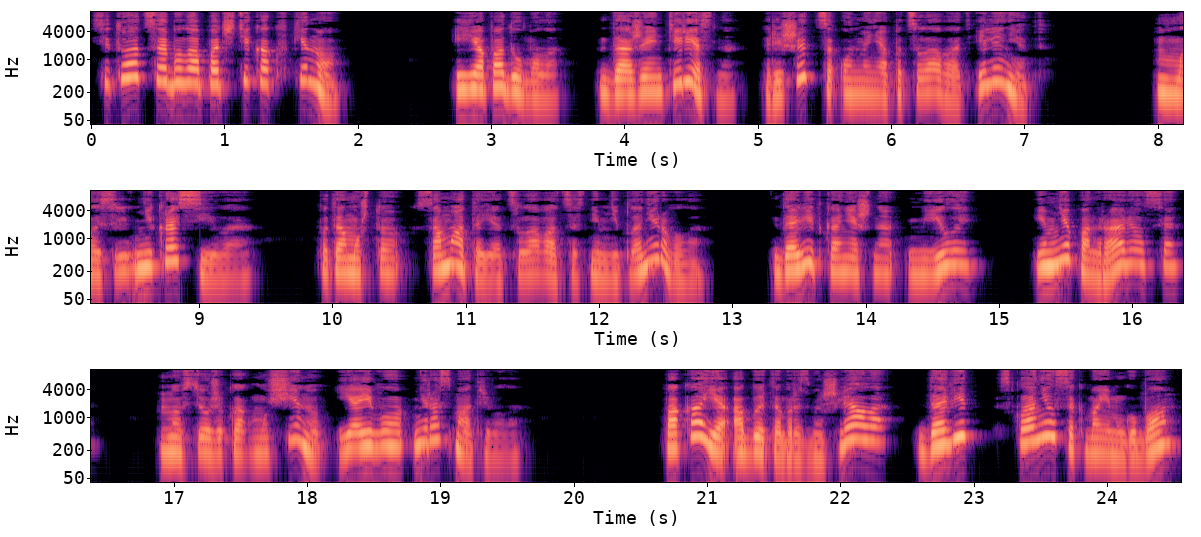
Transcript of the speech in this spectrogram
Ситуация была почти как в кино. И я подумала, даже интересно, решится он меня поцеловать или нет. Мысль некрасивая, потому что сама-то я целоваться с ним не планировала. Давид, конечно, милый, и мне понравился, но все же как мужчину я его не рассматривала. Пока я об этом размышляла, Давид склонился к моим губам,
